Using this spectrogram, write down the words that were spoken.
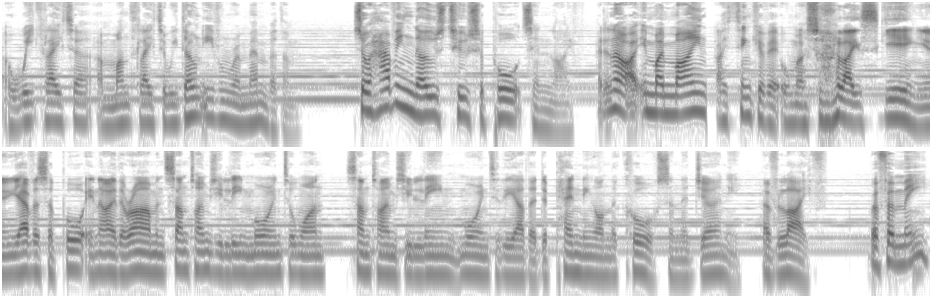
a week later, a month later, we don't even remember them. So, having those two supports in life, I don't know, in my mind, I think of it almost like skiing. You know, you have a support in either arm, and sometimes you lean more into one, sometimes you lean more into the other, depending on the course and the journey of life. But for me,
